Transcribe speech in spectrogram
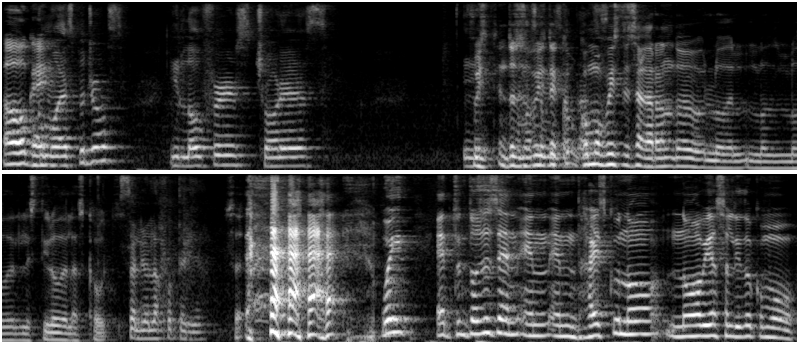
Oh, ok. como espadrilles, y loafers, chores. y Fuiste- entonces, fuiste. ¿cómo fuiste agarrando lo del, lo, lo del estilo de las coats? Salió la jotería. Güey, ent- entonces en, en, en high school no, no había salido como...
